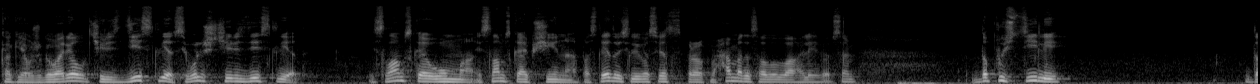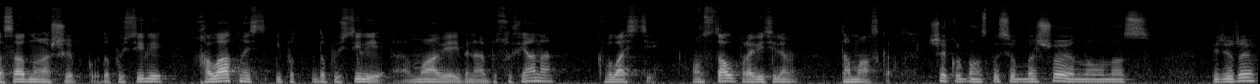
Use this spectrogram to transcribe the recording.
Как я уже говорил, через 10 лет, всего лишь через 10 лет, исламская умма, исламская община, последователи его светлости пророка Мухаммада, саллаллаху алейхи вассалям, допустили досадную ошибку, допустили халатность и допустили э, Муавия ибн Абу Суфьяна к власти. Он стал правителем Дамаска. Шейх Курбан, спасибо большое, но у нас перерыв,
